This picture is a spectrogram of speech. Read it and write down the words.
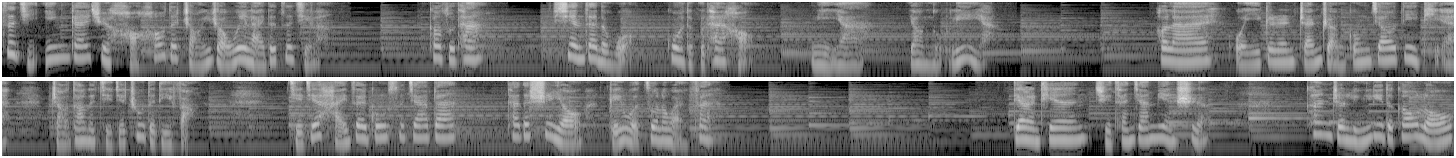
自己应该去好好的找一找未来的自己了，告诉他，现在的我过得不太好，你呀要努力呀。后来我一个人辗转公交、地铁，找到了姐姐住的地方。姐姐还在公司加班，她的室友给我做了晚饭。第二天去参加面试，看着林立的高楼，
